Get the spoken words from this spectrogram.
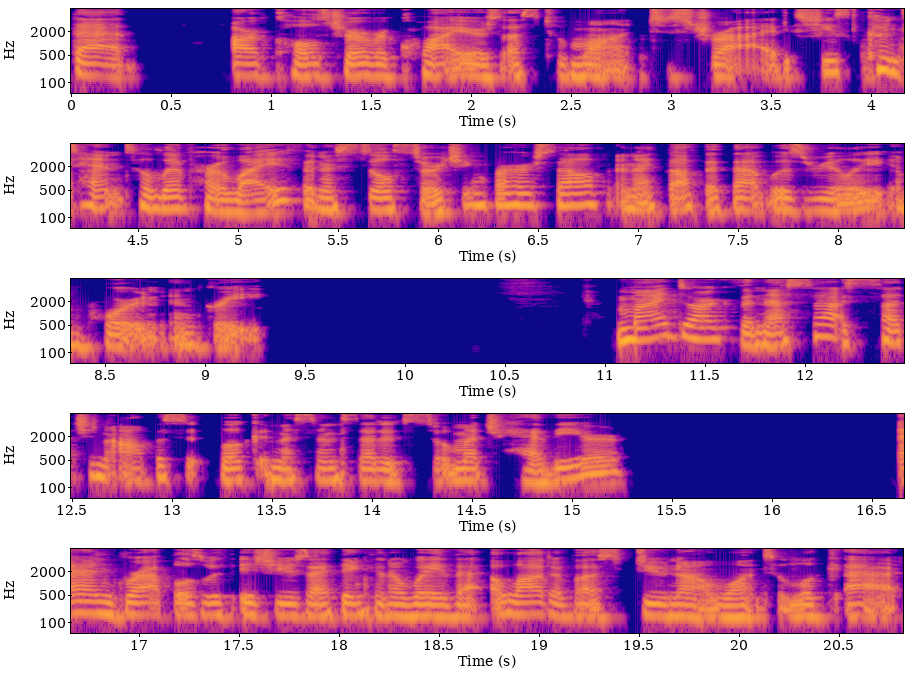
that our culture requires us to want to strive. She's content to live her life and is still searching for herself. And I thought that that was really important and great. My Dark Vanessa is such an opposite book in the sense that it's so much heavier and grapples with issues, I think, in a way that a lot of us do not want to look at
